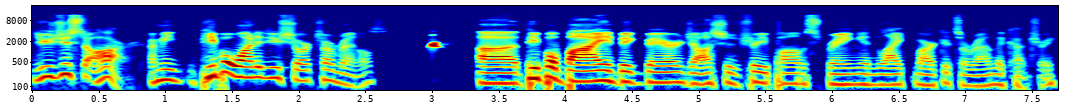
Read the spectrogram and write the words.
You just are. I mean, people want to do short term rentals. Uh, people buy in Big Bear and Joshua Tree, Palm Spring, and like markets around the country.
